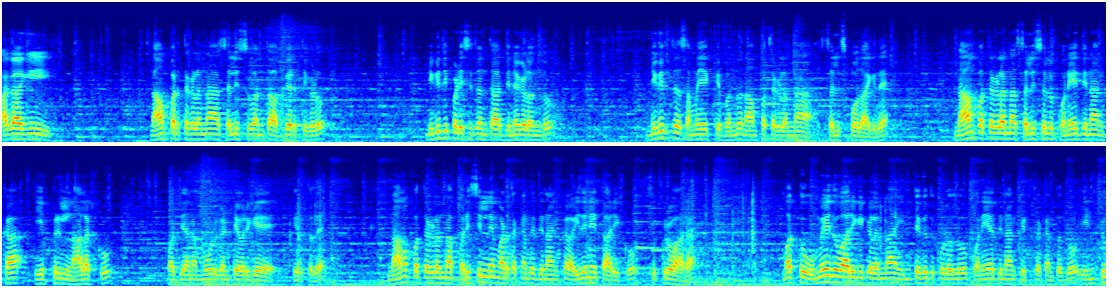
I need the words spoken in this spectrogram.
ಹಾಗಾಗಿ ನಾಮಪತ್ರಗಳನ್ನು ಸಲ್ಲಿಸುವಂಥ ಅಭ್ಯರ್ಥಿಗಳು ನಿಗದಿಪಡಿಸಿದಂಥ ದಿನಗಳಂದು, ನಿಗದಿತ ಸಮಯಕ್ಕೆ ಬಂದು ನಾಮಪತ್ರಗಳನ್ನು ಸಲ್ಲಿಸ್ಬೋದಾಗಿದೆ ನಾಮಪತ್ರಗಳನ್ನು ಸಲ್ಲಿಸಲು ಕೊನೆಯ ದಿನಾಂಕ ಏಪ್ರಿಲ್ ನಾಲ್ಕು, ಮಧ್ಯಾಹ್ನ ಮೂರು ಗಂಟೆವರೆಗೆ ಇರ್ತದೆ. ನಾಮಪತ್ರಗಳನ್ನು ಪರಿಶೀಲನೆ ಮಾಡತಕ್ಕಂಥ ದಿನಾಂಕ ಐದನೇ ತಾರೀಕು, ಶುಕ್ರವಾರ. ಮತ್ತು ಉಮೇದುವಾರಿಕೆಗಳನ್ನು ಹಿಂತೆಗೆದುಕೊಳ್ಳಲು ಕೊನೆಯ ದಿನಾಂಕ ಇರ್ತಕ್ಕಂಥದ್ದು ಎಂಟು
